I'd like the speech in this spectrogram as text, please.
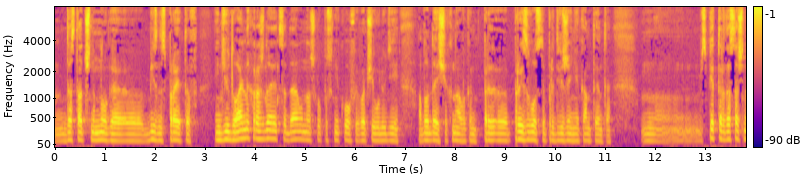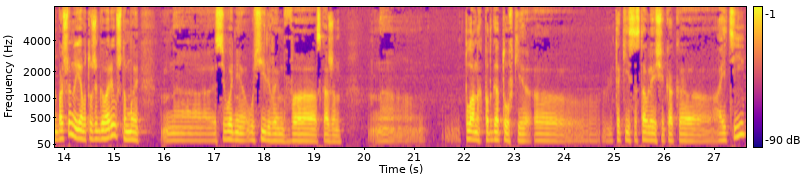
достаточно много э, бизнес-проектов индивидуальных рождается да, у наших выпускников и вообще у людей, обладающих навыком э, производства и продвижения контента спектр достаточно большой, но я вот уже говорил, что мы э, сегодня усиливаем в, скажем, э, планах подготовки такие составляющие, как IT,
